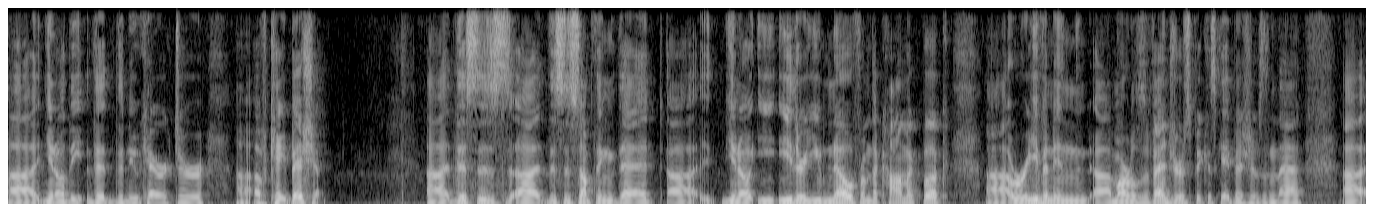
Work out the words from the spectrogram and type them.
uh, you know the the, the new character uh, of kate bishop uh, this is uh, this is something that uh, you know e- either you know from the comic book uh, or even in uh, Marvel's Avengers because Kate Bishop's in that, uh,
